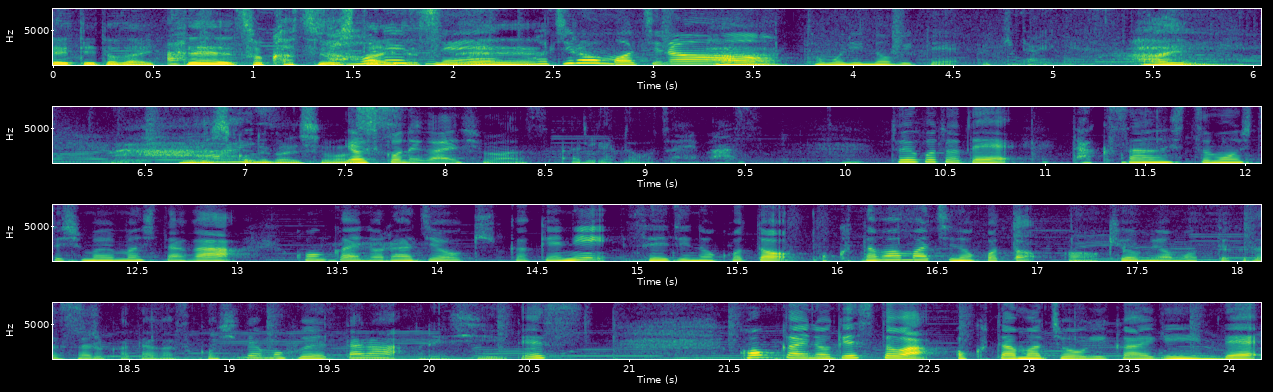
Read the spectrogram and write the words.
えていただいてそう活用したいですね、ね、もちろんもちろん、はい、共に伸びていきたいです、はい、よろしくお願いします。よろしくお願いします。ありがとうございますということでたくさん質問してしまいましたが今回のラジオをきっかけに政治のこと奥多摩町のこと興味を持ってくださる方が少しでも増えたら嬉しいです。今回のゲストは奥多摩町議会議員で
